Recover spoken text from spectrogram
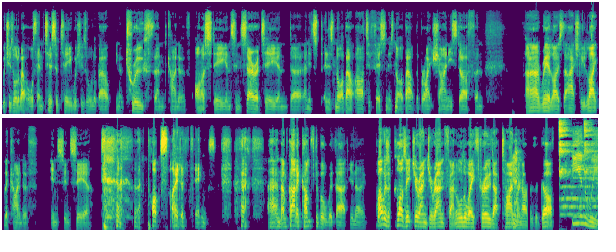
which is all about authenticity which is all about you know truth and kind of honesty and sincerity. And uh, and it's it's not about artifice and it's not about the bright shiny stuff. And and i realized that i actually like the kind of insincere pop side of things and i'm kind of comfortable with that you know i was a closet duran duran fan all the way through that time Yeah. when i was a goth Ian Wade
